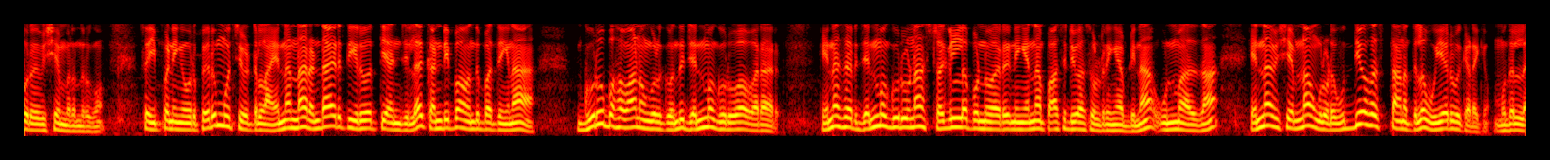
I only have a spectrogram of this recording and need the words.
ஒரு விஷயம் இருந்திருக்கும். ஸோ இப்போ நீங்கள் ஒரு பெருமூச்சு விட்டுலாம் என்னென்னா ரெண்டாயிரத்தி இருபத்தி அஞ்சில் கண்டிப்பாக வந்து பார்த்திங்கன்னா குரு பகவான் உங்களுக்கு வந்து ஜென்ம குருவாக வரார். என்ன சார் ஜென்ம குருனா ஸ்ட்ரகிளில் பண்ணுவார் நீங்கள் என்ன பாசிட்டிவாக சொல்கிறீங்க அப்படின்னா உண்மை அதுதான். என்ன விஷயம்னா உங்களோட உத்தியோகஸ்தானத்தில் உயர்வு கிடைக்கும் முதல்ல.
